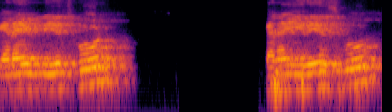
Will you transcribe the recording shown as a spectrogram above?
Can I erase board? Can I erase board?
